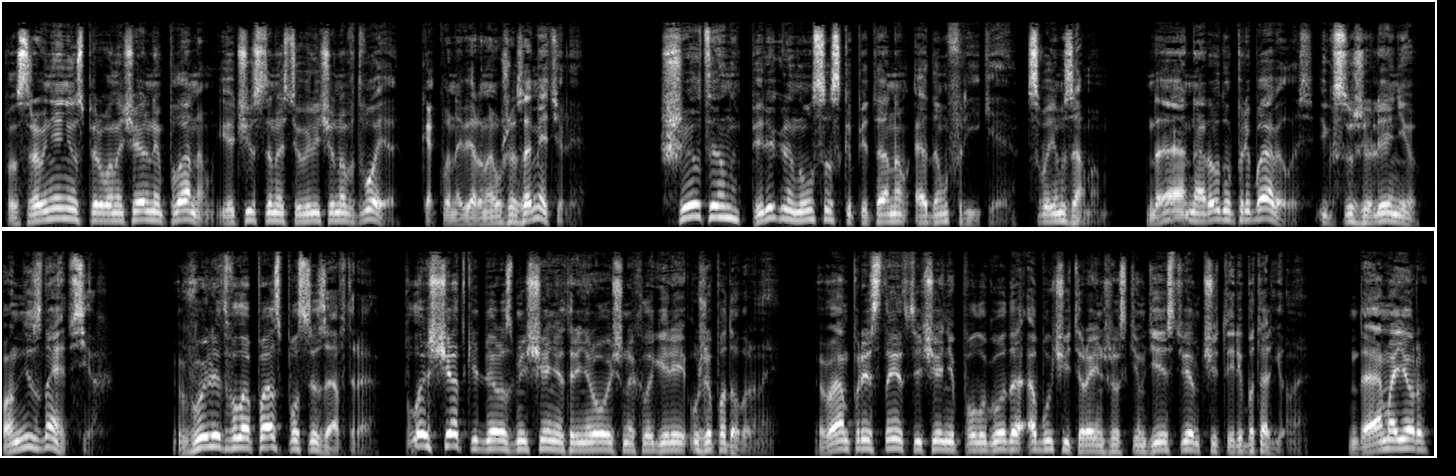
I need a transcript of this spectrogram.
По сравнению с первоначальным планом, ее численность увеличена вдвое, как вы, наверное, уже заметили». Шилтон переглянулся с капитаном Эдом Фрике, своим замом. Да, народу прибавилось, и, к сожалению, он не знает всех. Вылет в Лопас послезавтра. Площадки для размещения тренировочных лагерей уже подобраны. Вам предстоит в течение полугода обучить рейнджерским действиям четыре батальона. Да, майор?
